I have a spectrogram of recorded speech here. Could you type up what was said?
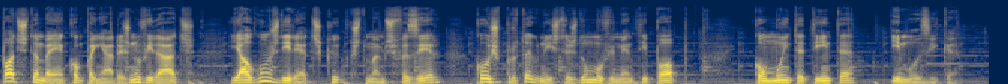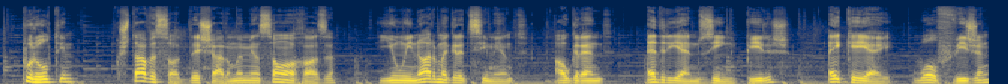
podes também acompanhar as novidades e alguns diretos que costumamos fazer com os protagonistas do movimento hip hop, com muita tinta e música. Por último, gostava só de deixar uma menção honrosa e um enorme agradecimento ao grande Adriano Zinho Pires, a.k.a. Wolf Vision,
